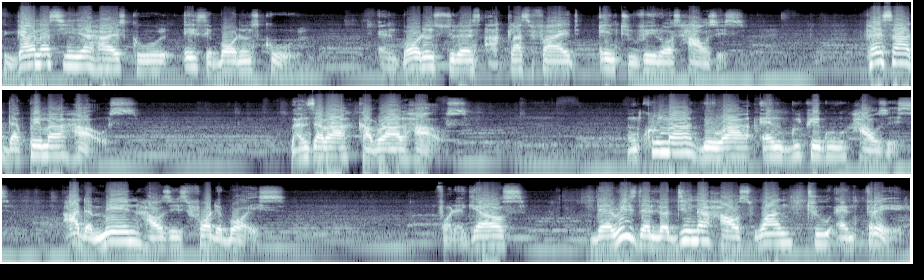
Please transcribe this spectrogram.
Ghana Senior High School is a boarding school and boarding students are classified into various houses. Pesa Dakwema House, Banzaba Cabral House, Nkrumah Bewa and Gukwegu houses are the main houses for the boys. For the girls, there is the Lodina House 1, 2 and 3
